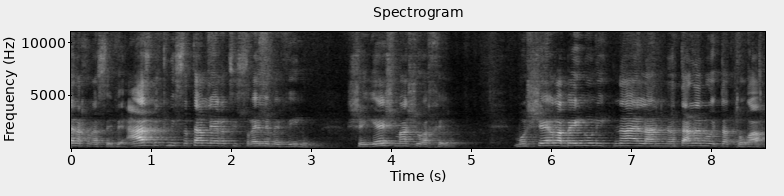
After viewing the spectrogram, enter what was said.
אנחנו נעשה. ואז בכניסתם לארץ ישראל הם הבינו שיש משהו אחר. משה רבינו ניתנה, נתן לנו את התורה.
